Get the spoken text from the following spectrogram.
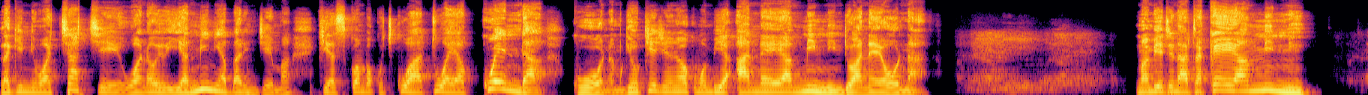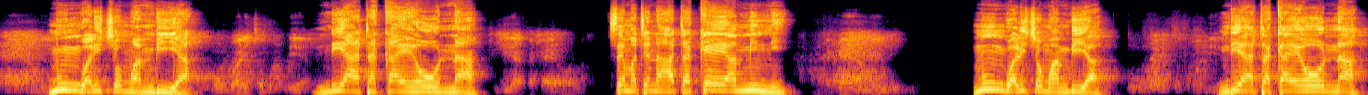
lakini ni wachache wanaoiamini habari njema kiasi kwamba kuchukua hatua ya kwenda kuona. Mgeukie jirani wako kumwambia anayeamini ndio anayeona. Mwambie tena atakayeamini mungu alichomwambia. Ndiye atakayeona. Sema tena atakayeamini mungu alichomwambia ndiye atakayeona.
